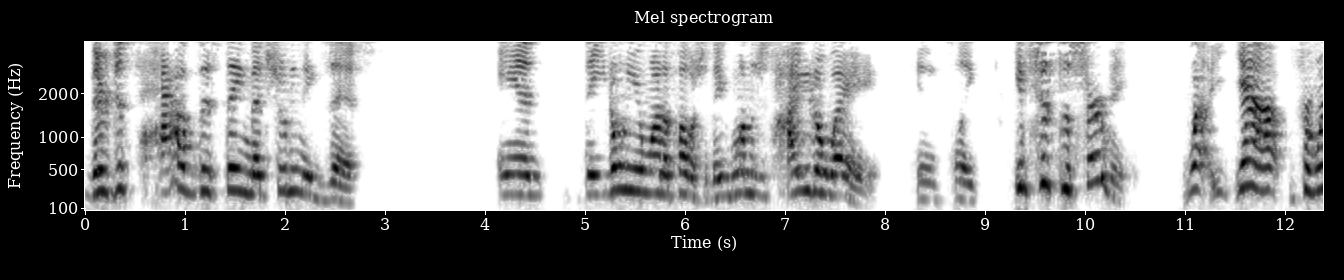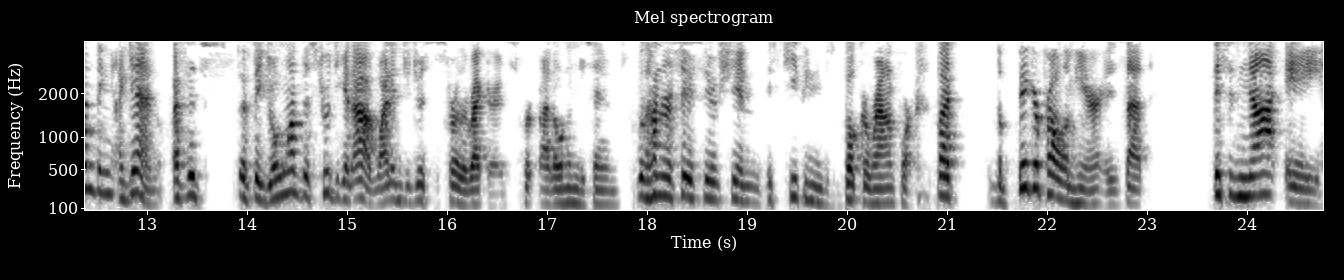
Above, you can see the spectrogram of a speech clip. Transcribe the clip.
they just have this thing that shouldn't exist. And they don't even want to publish it. They want to just hide it away. And it's like, it's just disturbing. Well, yeah. For one thing, again, if it's if they don't want this truth to get out, why didn't you just destroy the records? For I don't understand what Hunter Association is keeping this book around for. But the bigger problem here is that this is not a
